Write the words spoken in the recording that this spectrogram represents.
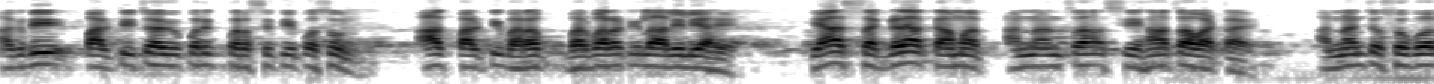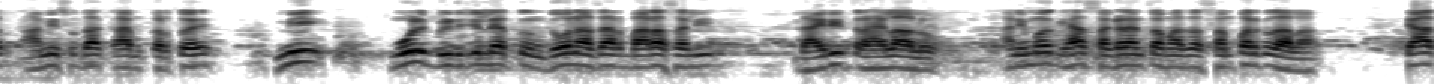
अगदी पार्टीच्या विपरीत परिस्थितीपासून आज पार्टी भरा भरभराटीला आलेली आहे. या सगळ्या कामात अण्णांचा सिंहाचा वाटा आहे. अण्णांच्या सोबत आम्हीसुद्धा काम करतो आहे मी मूळ बीड जिल्ह्यातून दोन हजार बारा साली धायरीत राहायला आलो आणि मग ह्या सगळ्यांचा माझा संपर्क झाला. त्यात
